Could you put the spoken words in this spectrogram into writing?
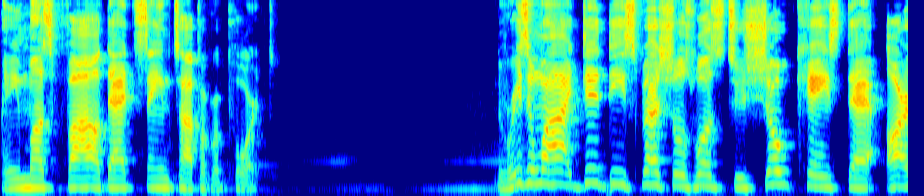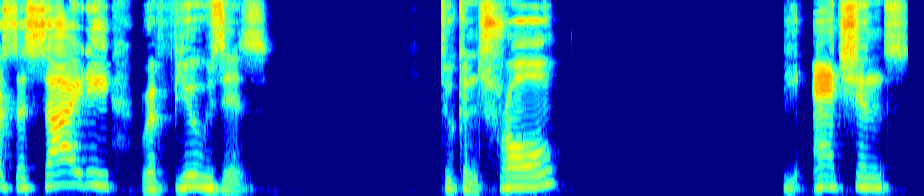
they must file that same type of report. The reason why I did these specials was to showcase that our society refuses to control the actions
